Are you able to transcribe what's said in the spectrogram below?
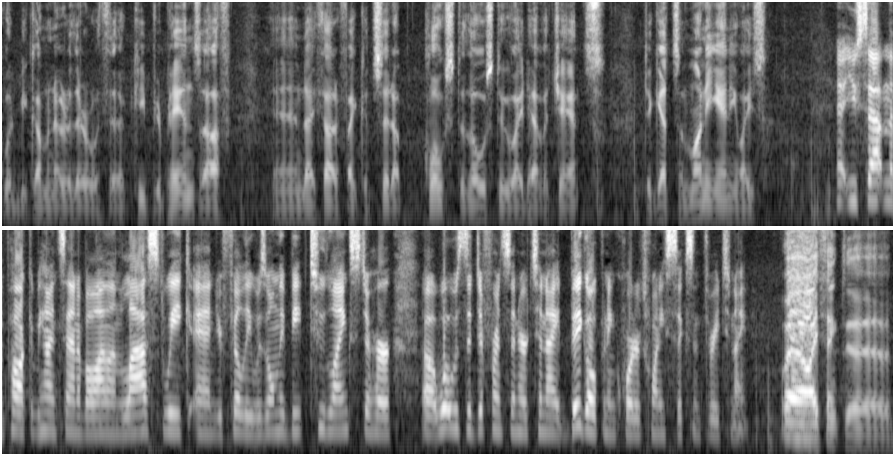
would be coming out of there with the keep your pants off. And I thought if I could sit up close to those two, I'd have a chance to get some money, anyways. Uh, you sat in the pocket behind Sanibel Island last week, and your filly was only beat two lengths to her. Uh, what was the difference in her tonight? Big opening quarter, 26 and 3 tonight. Well, I think the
